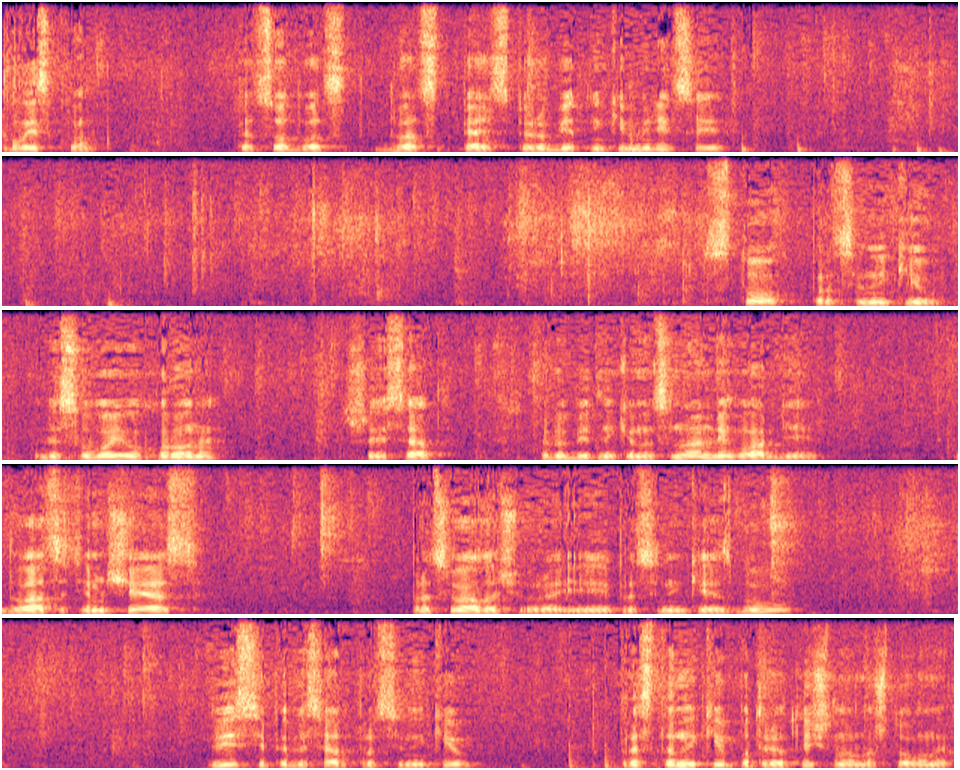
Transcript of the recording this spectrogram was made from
близько 525 співробітників міліції, 100 працівників лісової охорони, 60 співробітників Національної гвардії, 20 МЧС. Працювали вчора і працівники СБУ. 250 працівників, представників патріотично налаштованих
